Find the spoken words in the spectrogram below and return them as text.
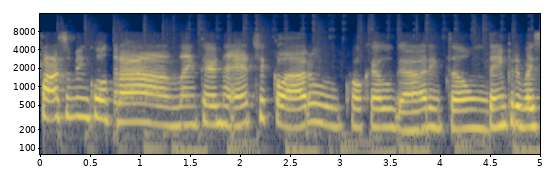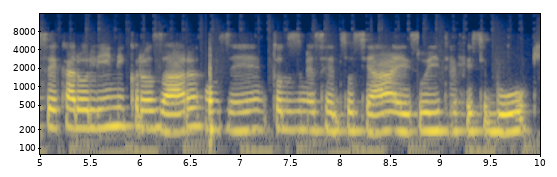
Fácil me encontrar na internet, claro, qualquer lugar. Então, sempre vai ser Caroline Crozara, vamos dizer, todas as minhas redes sociais, Twitter, Facebook,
